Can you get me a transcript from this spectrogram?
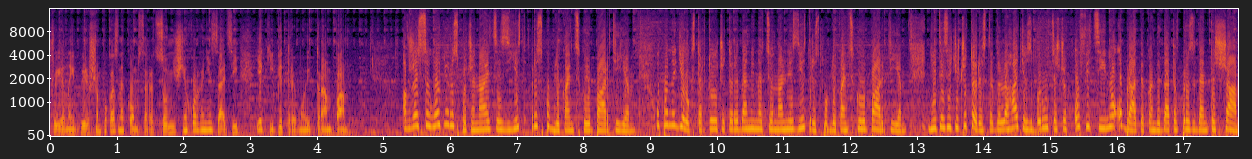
що є найбільшим показником серед зовнішніх організацій, які підтримують Трампа. А вже сьогодні розпочинається з'їзд республіканської партії. У понеділок стартує чотириденний національний з'їзд республіканської партії. 2400 делегатів зберуться, щоб офіційно обрати кандидата в президенти США.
